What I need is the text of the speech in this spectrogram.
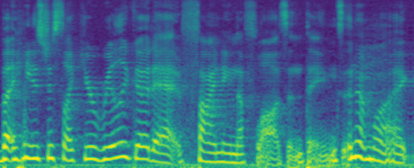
but he's just like you're really good at finding the flaws in things and i'm like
